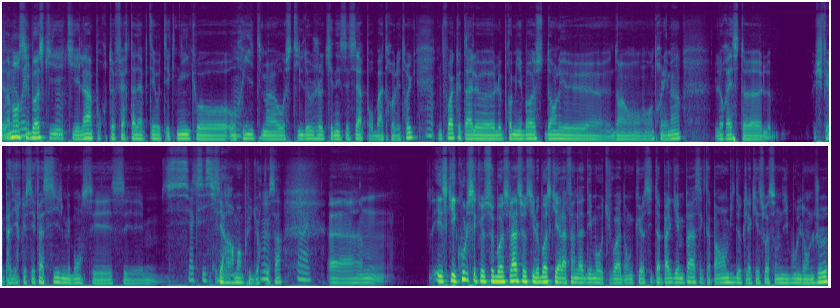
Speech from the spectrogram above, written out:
vraiment oui. le boss qui, Mm. qui est là pour te faire t'adapter aux techniques, au, au Mm. rythme, au style de jeu qui est nécessaire pour battre les trucs. Mm. Une fois que tu as le, le premier boss dans les, dans, entre les mains, le reste, euh, le- je vais pas dire que c'est facile, mais bon, c'est c'est C'est accessible. c'est rarement plus dur que Mm. ça. Ouais. Euh, et ce qui est cool, c'est que ce boss-là, c'est aussi le boss qui est à la fin de la démo, tu vois. Donc, euh, si t'as pas le Game Pass et que t'as pas envie de claquer 70 boules dans le jeu,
